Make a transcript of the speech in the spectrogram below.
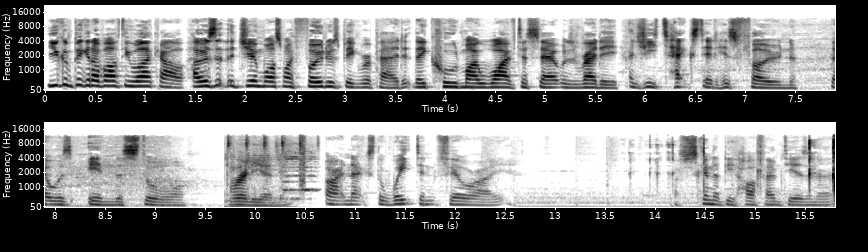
You can pick it up after you work out. I was at the gym whilst my phone was being repaired. They called my wife to say it was ready, and she texted his phone that was in the store. Brilliant. All right, next. The weight didn't feel right. That's just gonna be half empty, isn't it?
